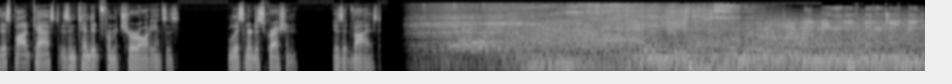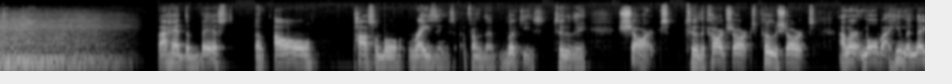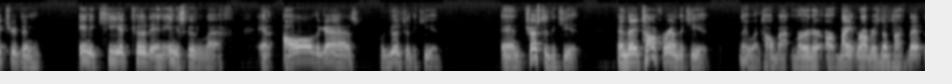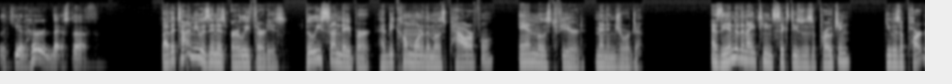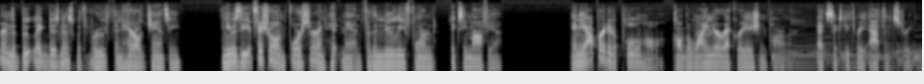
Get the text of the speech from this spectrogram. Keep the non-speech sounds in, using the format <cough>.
This podcast is intended for mature audiences. Listener discretion is advised. I had the best of all possible raisings from the bookies to the sharks to the card sharks, pool sharks. I learned more about human nature than any kid could in any school life. And all the guys were good to the kid and trusted the kid. And they talk around the kid. They wouldn't talk about murder or bank robberies, nothing like that, but the kid heard that stuff. By the time he was in his early 30s, Billy Sunday Birt had become one of the most powerful and most feared men in Georgia. As the end of the 1960s was approaching, he was a partner in the bootleg business with Ruth and Harold Chancey, and he was the official enforcer and hitman for the newly formed Dixie Mafia. And he operated a pool hall called the Winder Recreation Parlor at 63 Athens Street,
